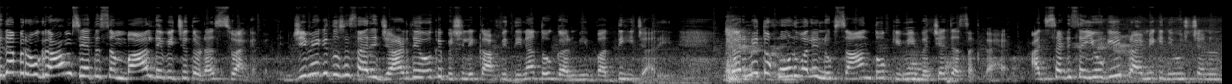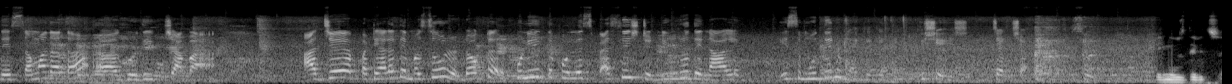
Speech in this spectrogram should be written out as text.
ਦਾ ਪ੍ਰੋਗਰਾਮ ਸਿਹਤ ਸੰਭਾਲ ਦੇ ਵਿੱਚ ਤੁਹਾਡਾ ਸਵਾਗਤ ਹੈ। ਜਿਵੇਂ ਕਿ ਤੁਸੀਂ ਸਾਰੇ ਜਾਣਦੇ ਹੋ ਕਿ ਪਿਛਲੇ ਕਾਫੀ ਦਿਨਾਂ ਤੋਂ ਗਰਮੀ ਵੱਧਦੀ ਹੀ ਜਾ ਰਹੀ ਹੈ। ਗਰਮੀ ਤੋਂ ਹੋਣ ਵਾਲੇ ਨੁਕਸਾਨ ਤੋਂ ਕਿਵੇਂ ਬਚਿਆ ਜਾ ਸਕਦਾ ਹੈ? ਅੱਜ ਸਾਡੇ ਸਹਿਯੋਗੀ ਪ੍ਰਾਈਮਿਕ ਨਿਊਜ਼ ਚੈਨਲ ਦੇ ਸੰਵਾਦਦਾਤਾ ਗੁਰਦੀਪ ਚਾਬਾ। ਅੱਜ ਪਟਿਆਲਾ ਦੇ ਮਸ਼ਹੂਰ ਡਾਕਟਰ ਪੁਨੀਤ ਫੁੱਲ ਸਪੈਸ਼ਲਿਸਟ ਨਿਊਰੋ ਦੇ ਨਾਲ ਇਸ ਮੁੱਦੇ ਨੂੰ ਲੈ ਕੇ ਕੀਤੀ ਵਿਸ਼ੇਸ਼ ਚਰਚਾ। ਨਿਊਜ਼ ਦੇ ਵਿੱਚ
